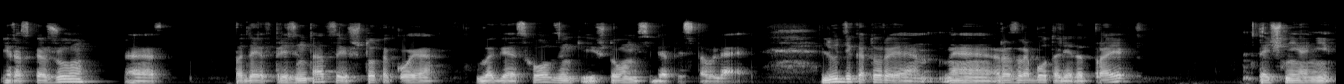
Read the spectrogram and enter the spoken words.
и расскажу э, в PDF-презентации, что такое VGS Holding и что он из себя представляет. Люди, которые э, разработали этот проект, точнее они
